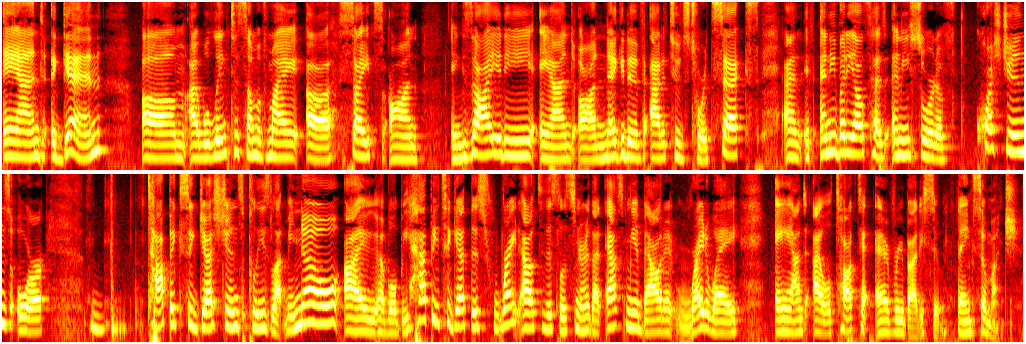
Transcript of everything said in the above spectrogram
And again, um, I will link to some of my uh, sites on anxiety and on negative attitudes towards sex. And if anybody else has any sort of questions or topic suggestions, please let me know. I will be happy to get this right out to this listener that asked me about it right away. And I will talk to everybody soon. Thanks so much.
